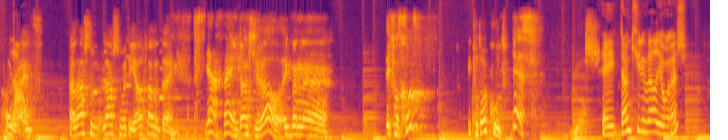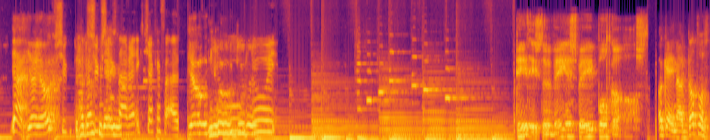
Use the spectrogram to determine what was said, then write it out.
Alright. Nou, laatste, laatste woord aan jou, Valentijn. Ja, nee, dankjewel. Ik ben... eh, Ik vond het goed. Ik vond het ook goed. Yes. Yes. Hey, dank jullie wel, jongens. Ja, jij ook. Su- Ja, succes daar, hè. Ik check even uit. Yo. Yo, doei, doei. Doei. Dit is de WSP Podcast. Oké, nou dat was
